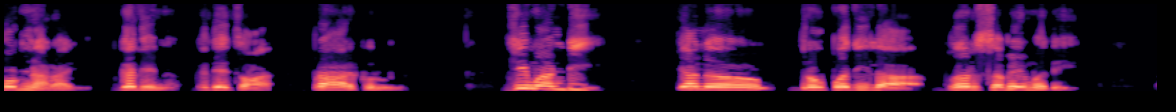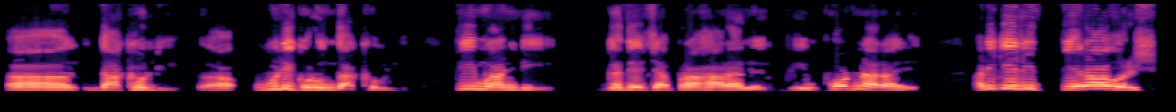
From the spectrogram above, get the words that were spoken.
फोडणार आहे गदेनं गदेचा प्रहार करून. जी मांडी त्यानं द्रौपदीला भर सभेमध्ये दाखवली. उघडी करून दाखवली. ती मांडी गदेच्या प्रहाराने भीम फोडणार आहे. आणि गेली तेरा वर्ष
